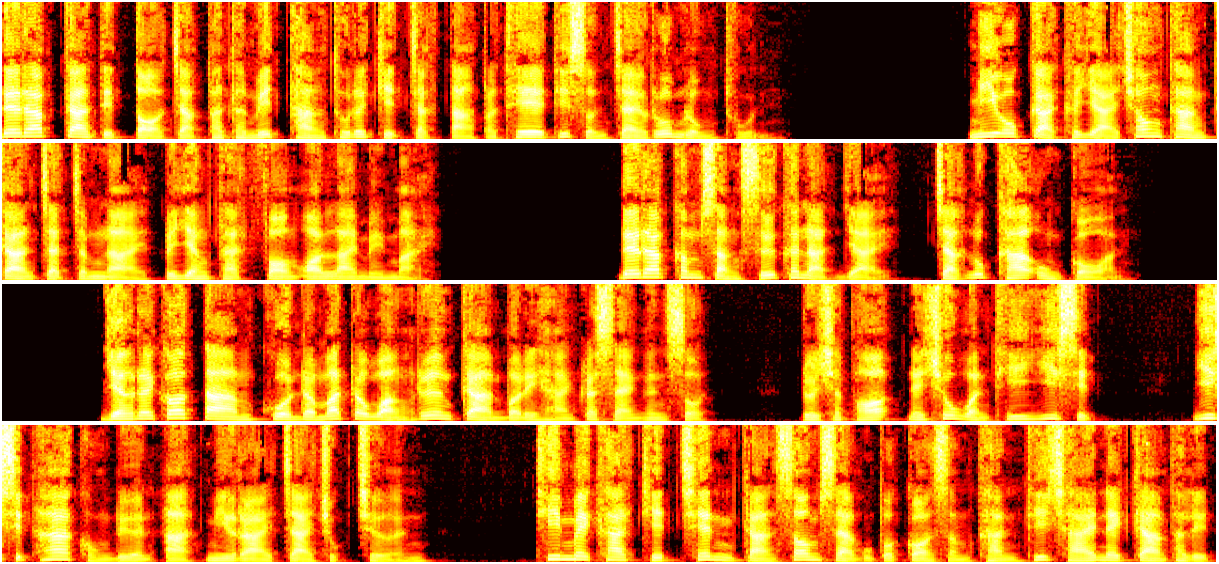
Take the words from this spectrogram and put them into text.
ได้รับการติดต่อจากพันธมิตรทางธุรกิจจากต่างประเทศที่สนใจร่วมลงทุน มีโอกาสขยายช่องทางการจัดจำหน่ายไปยังแพลตฟอร์มออนไลน์ใหม่ ๆ ได้รับคำสั่งซื้อขนาดใหญ่จากลูกค้าองค์กร อย่างไรก็ตามควรระมัดระวังเรื่องการบริหารกระแสเงินสด โดยเฉพาะในช่วงวันที่ 20 25 ของเดือนอาจมีรายจ่ายฉุกเฉิน ที่ไม่คาดคิดเช่นการซ่อมแซมอุปกรณ์สำคัญที่ใช้ในการผลิต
